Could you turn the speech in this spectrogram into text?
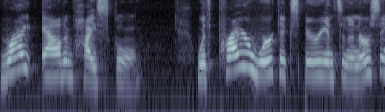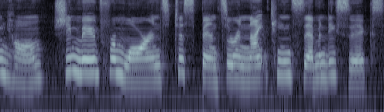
right out of high school. With prior work experience in a nursing home, she moved from Laurens to Spencer in 1976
